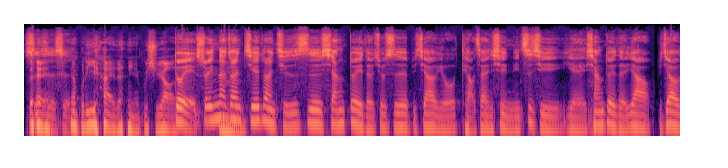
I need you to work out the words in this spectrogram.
是是是，那不厉害的你也不需要。对，所以那段阶段其实是相对的，就是比较有挑战性。你自己也相对的要比较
